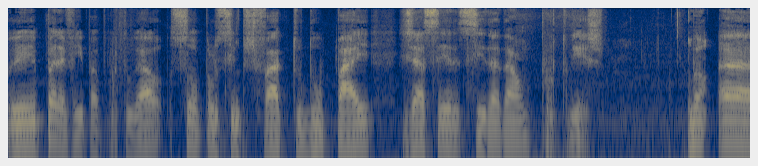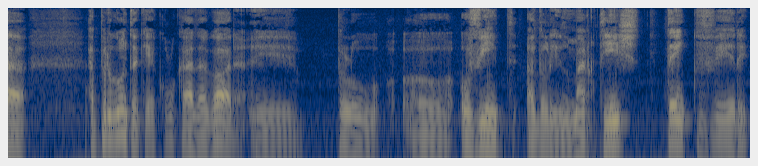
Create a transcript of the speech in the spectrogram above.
eh, para vir para Portugal só pelo simples facto do pai já ser cidadão português. Bom, a, A pergunta que é colocada agora eh, pelo ouvinte Adelino Martins tem que ver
